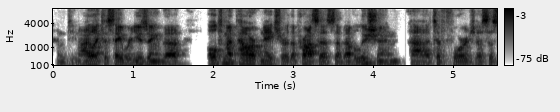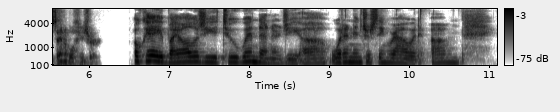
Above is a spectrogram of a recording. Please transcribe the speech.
and you know, I like to say we're using the ultimate power of nature, the process of evolution, uh, to forge a sustainable future. Okay, biology to wind energy. Uh, what an interesting route. Um,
